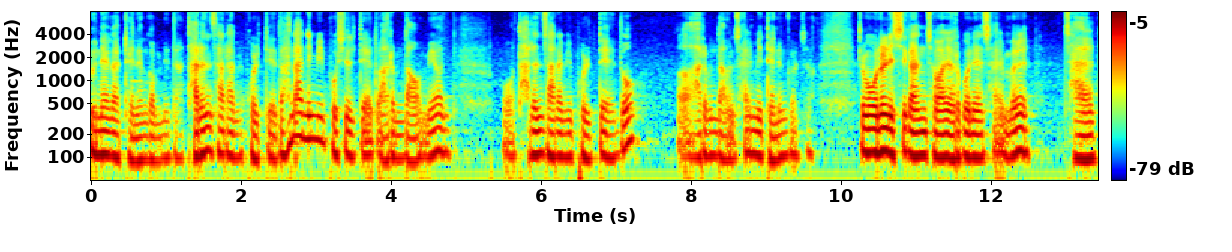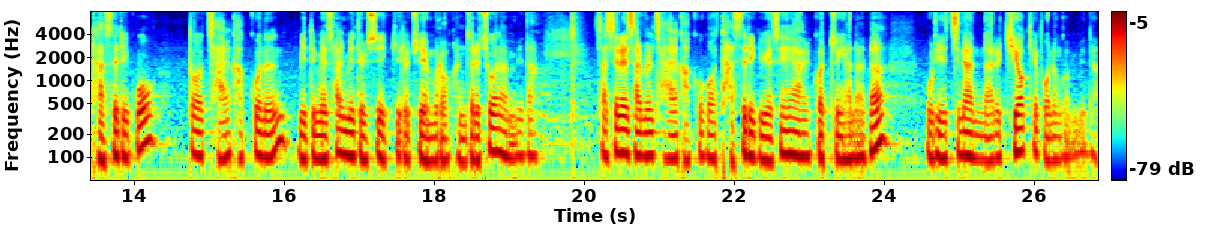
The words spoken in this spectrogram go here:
은혜가 되는 겁니다. 다른 사람이 볼 때에도 하나님이 보실 때에도 아름다우면 뭐 다른 사람이 볼 때에도 어, 아름다운 삶이 되는 거죠. 여러분 오늘 이 시간 저와 여러분의 삶을 잘 다스리고 또 잘 가꾸는 믿음의 삶이 될 수 있기를 주의 이름으로 간절히 축원합니다. 자신의 삶을 잘 가꾸고 다스리기 위해서 해야 할 것 중에 하나가 우리의 지난 날을 기억해 보는 겁니다.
